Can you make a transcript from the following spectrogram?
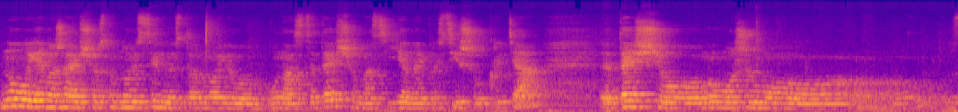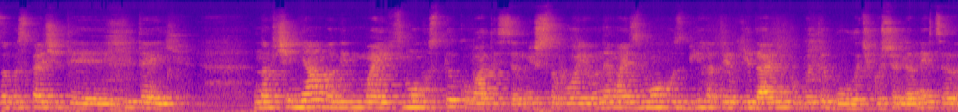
Ну, я вважаю, що основною сильною стороною у нас це те, що у нас є найпростіше укриття, те, що ми можемо забезпечити дітей навчанням, вони мають змогу спілкуватися між собою, вони мають змогу збігати в їдальні, купити булочку, що для них це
